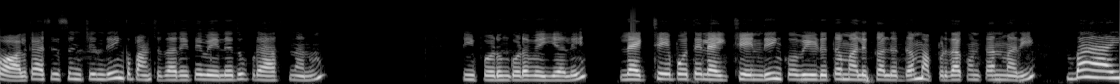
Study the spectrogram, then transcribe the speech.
పాలు కాసేసి ఉంచింది. ఇంకా పంచదార అయితే వేయలేదు. ఇప్పుడు వేస్తున్నాను. టీ పొడిని కూడా వేయాలి. లైక్ చేయకపోతే లైక్ చేయండి. ఇంకో వీడియోతో మళ్ళీ కలుద్దాం. అప్పుడు దాకా ఉంటాను మరి. బాయ్.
